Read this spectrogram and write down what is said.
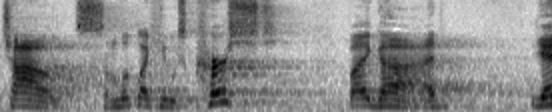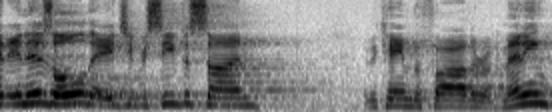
childless, and looked like he was cursed by God. Yet in his old age, he received a son and became the father of many.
